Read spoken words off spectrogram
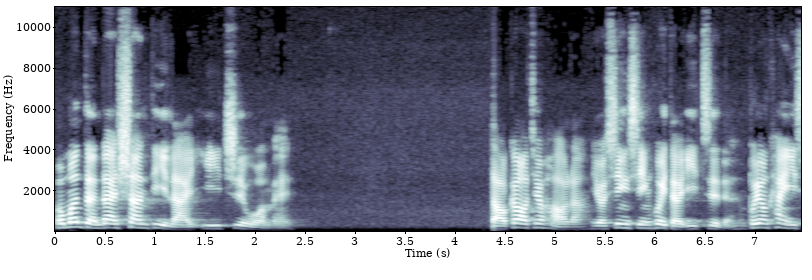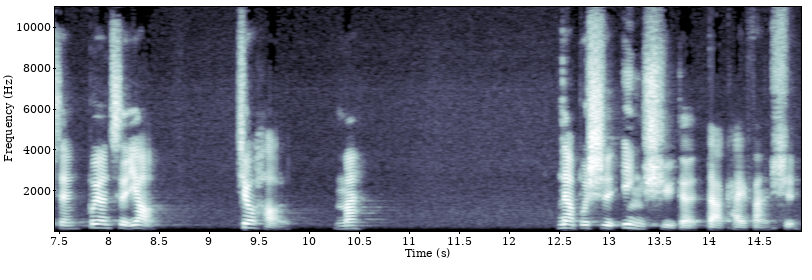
我们等待上帝来医治我们，祷告就好了，有信心会得医治的，不用看医生，不用吃药就好了吗？那不是应许的打开方式。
